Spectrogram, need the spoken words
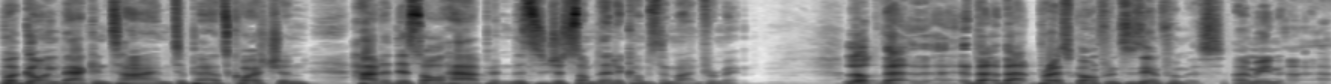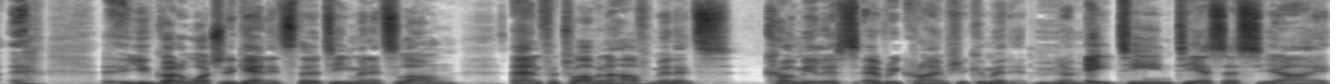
but going back in time to Pat's question, how did this all happen? This is just something that comes to mind for me. Look, that, that that press conference is infamous. I mean, you've got to watch it again. It's 13 minutes long, and for 12 and a half minutes, Comey lists every crime she committed. You know, mm-hmm. 18 TSSCI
